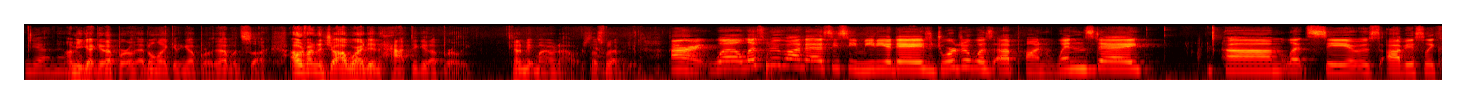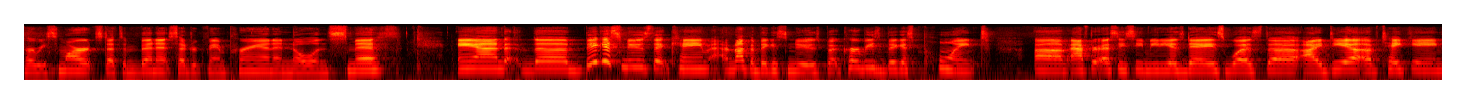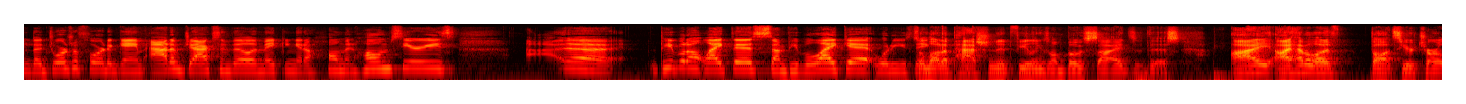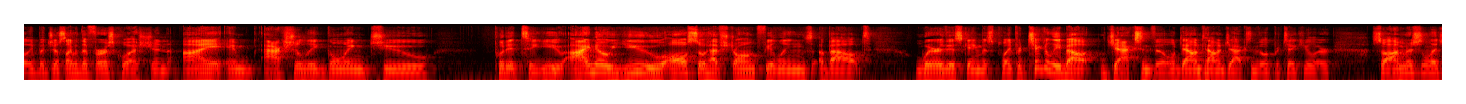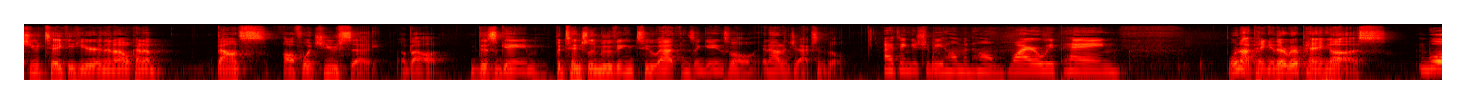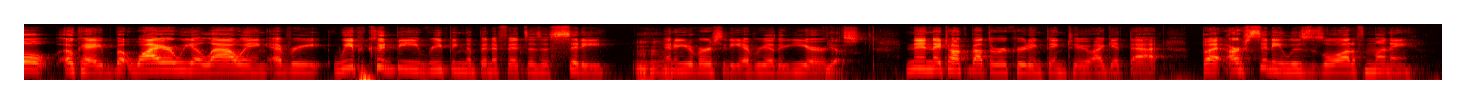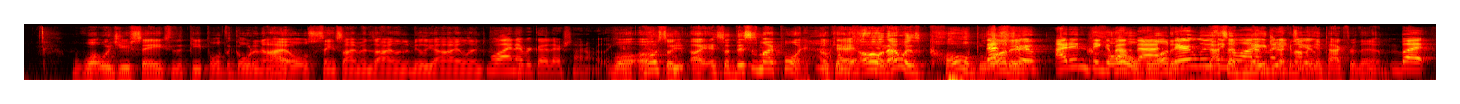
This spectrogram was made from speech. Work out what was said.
Yeah, no. I mean, you got to get up early. I don't like getting up early. That would suck. I would find a job where I didn't have to get up early. Kind of make my own hours. That's what I would do. All right. Well, let's move on to SEC Media Days. Georgia was up on Wednesday. Um, let's see. It was obviously Kirby Smart, Stetson Bennett, Sedrick Van Pran, and Nolan Smith. And the biggest news that came, not the biggest news, but Kirby's biggest point um, after SEC Media's days was the idea of taking the Georgia Florida game out of Jacksonville and making it a home and home series. Uh, people don't like this. Some people like it. What do you It's think? a lot of passionate feelings on both sides of this. I I have a lot of thoughts here, Charlie. But just like with the first question, I am actually going to put it to you. I know you also have strong feelings about where this game is played, particularly about Jacksonville, downtown Jacksonville in particular. So I'm just gonna let you take it here, and then I'll kind of bounce off what you say about this game potentially moving to Athens and Gainesville and out of Jacksonville. I think it should be home and home. Why are we paying? We're not paying it; they're, they're paying us. Well, okay, but why are we allowing every? We could be reaping the benefits as a city mm-hmm. and a university every other year. Yes. And then they talk about the recruiting thing too. I get that, but our city loses a lot of money. What would you say to the people of the Golden Isles, St. Simon's Island, Amelia Island? Well, I never go there, so I don't really. Well, oh, so I, so this is my point. Okay. Oh, kidding. that was cold blooded. That's true. I didn't think about that. They're losing That's a a, lot of major economic too. impact for them. But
